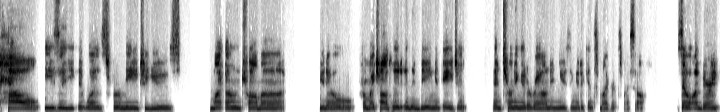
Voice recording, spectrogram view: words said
how easy it was for me to use my own trauma, you know, from my childhood and then being an agent and turning it around and using it against migrants myself. So I'm very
